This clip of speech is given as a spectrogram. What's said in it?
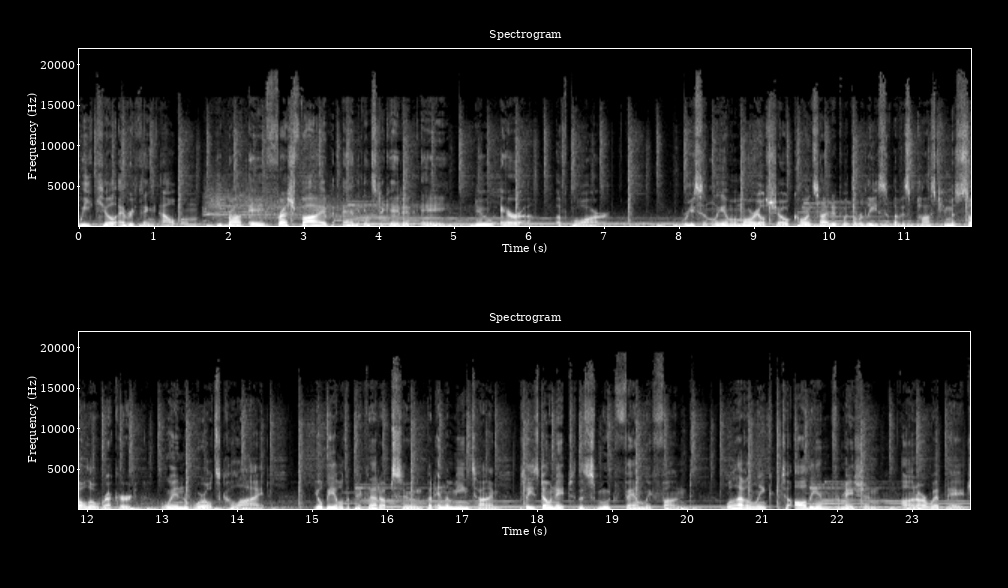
We Kill Everything album. He brought a fresh vibe and instigated a new era of Gwar. Recently, a memorial show coincided with the release of his posthumous solo record, When Worlds Collide. You'll be able to pick that up soon, but in the meantime, please donate to the Smoot Family Fund. We'll have a link to all the information on our webpage,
